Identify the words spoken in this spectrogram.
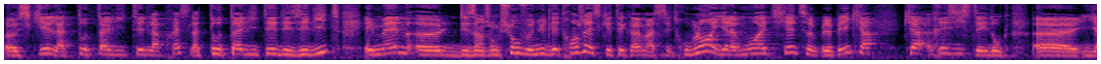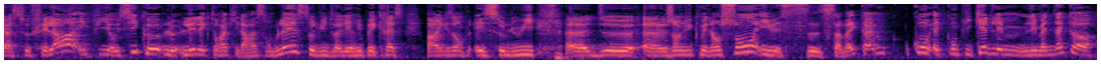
ce qui est la totalité de la presse, la totalité des élites et même des injonctions venues de l'étranger, ce qui était quand même assez troublant. il y a la moitié de ce pays qui a qui a résisté. Donc il y a ce fait-là, et puis il y a aussi que l'électorat qu'il a rassemblé celui de Valérie Pécresse, par exemple, et celui de Jean-Luc Mélenchon, ça va quand même être compliqué de les, mettre d'accord.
